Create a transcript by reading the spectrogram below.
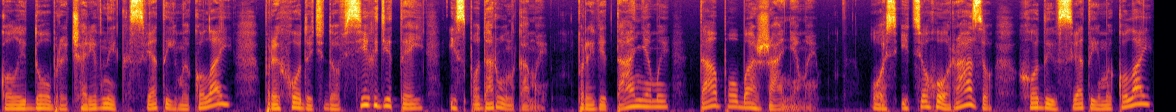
коли добрий чарівник святий Миколай приходить до всіх дітей із подарунками, привітаннями та побажаннями. Ось і цього разу ходив святий Миколай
